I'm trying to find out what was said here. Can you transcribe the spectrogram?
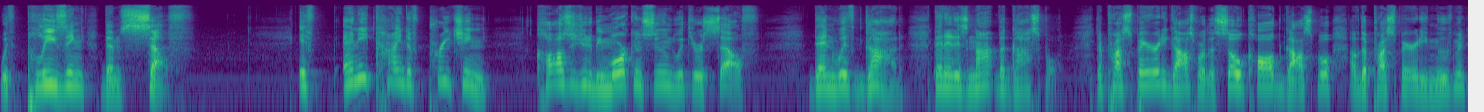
with pleasing themselves. If any kind of preaching causes you to be more consumed with yourself than with God, then it is not the gospel. The prosperity gospel, or the so called gospel of the prosperity movement,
